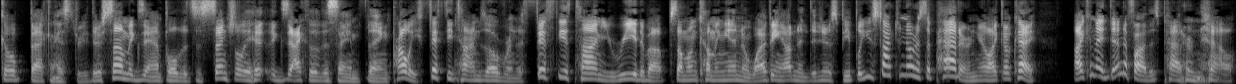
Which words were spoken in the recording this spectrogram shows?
go back in history. There's some example that's essentially exactly the same thing probably 50 times over. And the 50th time you read about someone coming in and wiping out an indigenous people you start to notice a pattern. You're like okay i can identify this pattern now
